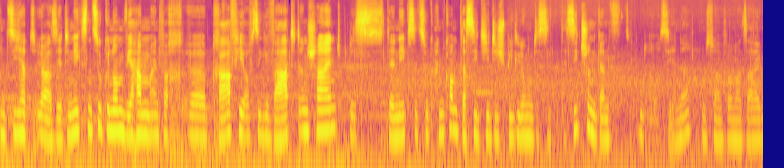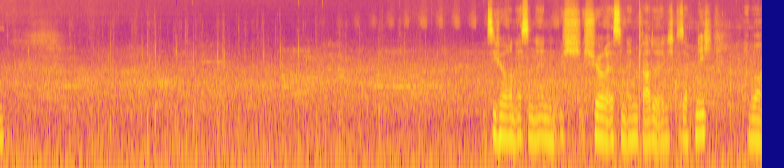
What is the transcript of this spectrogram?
Und sie hat, ja, sie hat den nächsten Zug genommen. Wir haben einfach äh, brav hier auf sie gewartet anscheinend, bis der nächste Zug ankommt. Das sieht hier die Spiegelung, das, das sieht schon ganz gut aus hier, ne? Muss man einfach mal sagen. Sie hören SNN. Ich, ich höre SNN gerade ehrlich gesagt nicht. Aber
